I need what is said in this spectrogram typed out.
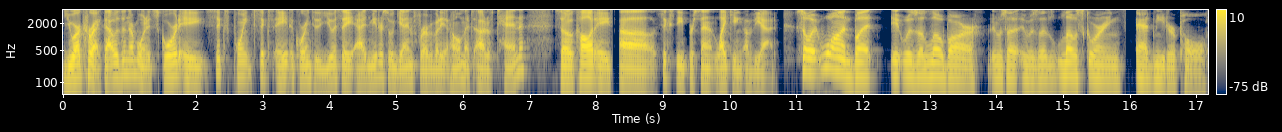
You are correct. That was the number one. It scored a 6.68 according to the USA Ad Meter. So, again, for everybody at home, that's out of 10. So, call it a uh, 60% liking of the ad. So, it won, but it was a low bar. It was a it was a low scoring ad meter poll.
